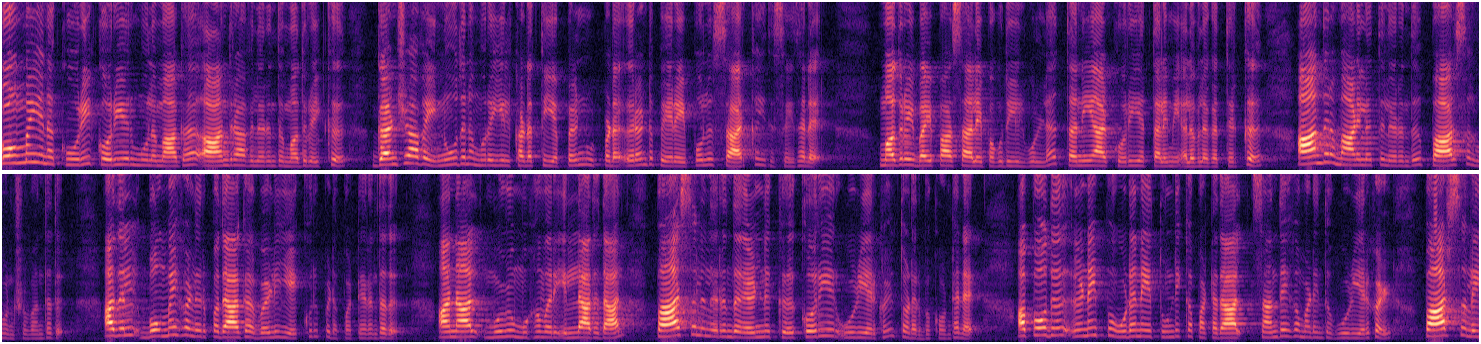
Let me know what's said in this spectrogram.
பொம்மை என கூறி கொரியர் மூலமாக ஆந்திராவிலிருந்து மதுரைக்கு கஞ்சாவை நூதன முறையில் கடத்திய பெண் உட்பட இரண்டு பேரை போலீசார் கைது செய்தனர். மதுரை பைபாஸ் சாலை பகுதியில் உள்ள தனியார் கொரியர் தலைமை அலுவலகத்திற்கு ஆந்திர மாநிலத்திலிருந்து பார்சல் ஒன்று வந்தது. அதில் பொம்மைகள் இருப்பதாக வெளியே குறிப்பிடப்பட்டிருந்தது. ஆனால் முழு முகவரி இல்லாததால் பார்சலில் இருந்த எண்ணுக்கு கொரியர் ஊழியர்கள் தொடர்பு கொண்டனர். அப்போது இணைப்பு உடனே துண்டிக்கப்பட்டதால் சந்தேகமடைந்த ஊழியர்கள் பார்சலை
